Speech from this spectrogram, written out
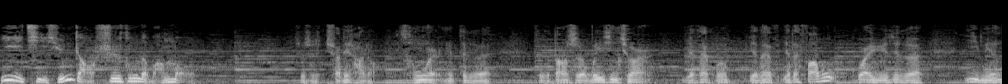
一起寻找失踪的王某，就是全力查找。从而呢，这个这个当时微信圈也在播，也在也在发布关于这个一名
